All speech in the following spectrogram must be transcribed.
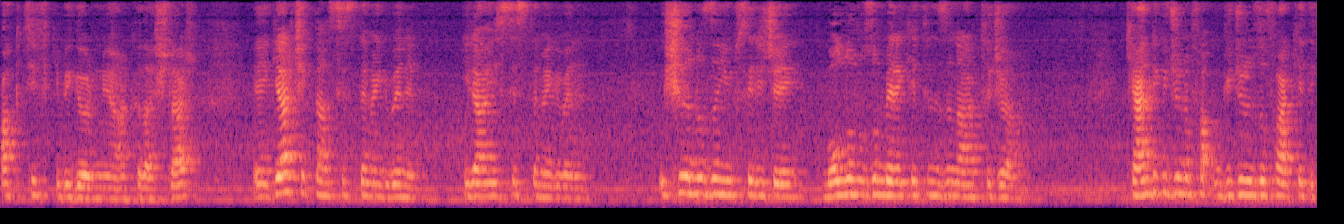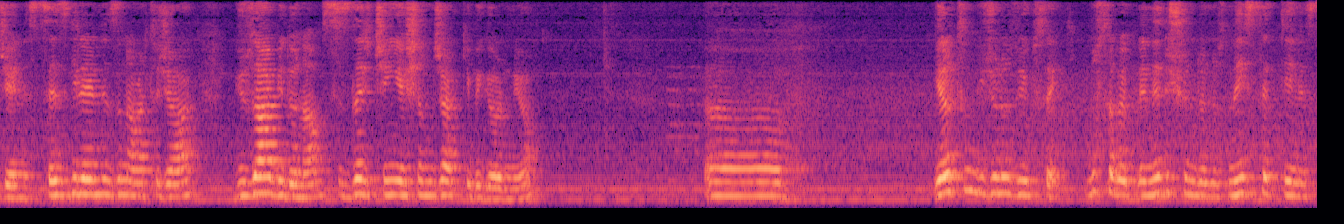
aktif gibi görünüyor arkadaşlar. Ee, gerçekten sisteme güvenin. ilahi sisteme güvenin. Işığınızın yükseleceği, bolluğunuzun, bereketinizin artacağı, kendi gücünü gücünüzü fark edeceğiniz, sezgilerinizin artacağı güzel bir dönem sizler için yaşanacak gibi görünüyor. Ee, yaratım gücünüz yüksek. Bu sebeple ne düşündüğünüz, ne hissettiğiniz,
